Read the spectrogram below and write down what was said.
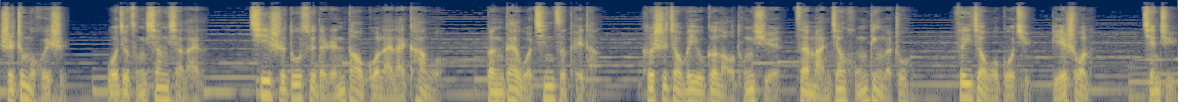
是这么回事，我就从乡下来了。七十多岁的人倒过来来看我，本该我亲自陪他，可是叫唯有个老同学在满江红订了桌，非叫我过去。别说了，钱局，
